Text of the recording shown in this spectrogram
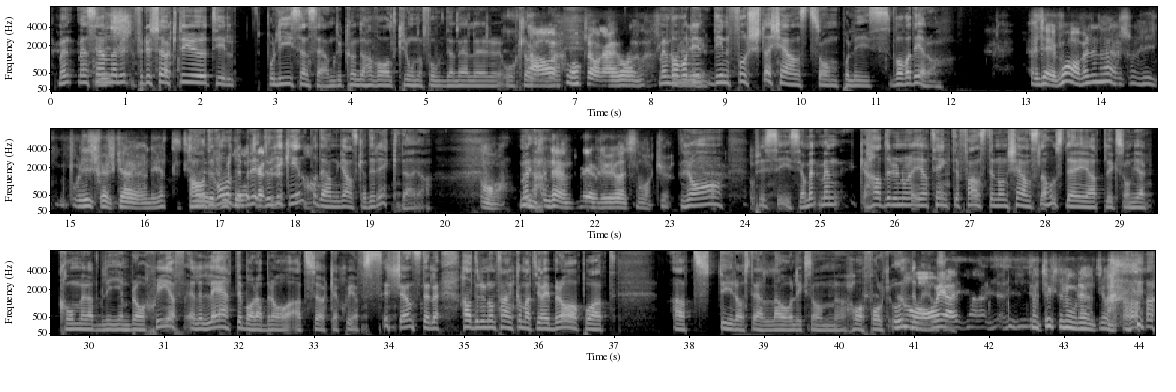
men, men sen när du, för du sökte ju till polisen sen, du kunde ha valt kronofogden eller åklagaren. Ja, åklagare var... Men vad var din, din första tjänst som polis? Vad var det då? Det var väl den här som polischefskarriären det hette. Ja, det var, du, du gick in på den ganska direkt där ja. Ja, Men- den blev det ju rätt snart ju. Ja, precis. Ja, men, men hade du några, jag tänkte, fanns det någon känsla hos dig att liksom jag kommer att bli en bra chef? Eller lät det bara bra att söka chefstjänst? Eller hade du någon tanke om att jag är bra på att, att styra och ställa och liksom ha folk under mig? Ja, och så? jag, jag, jag tyckte nog det. Att jag,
